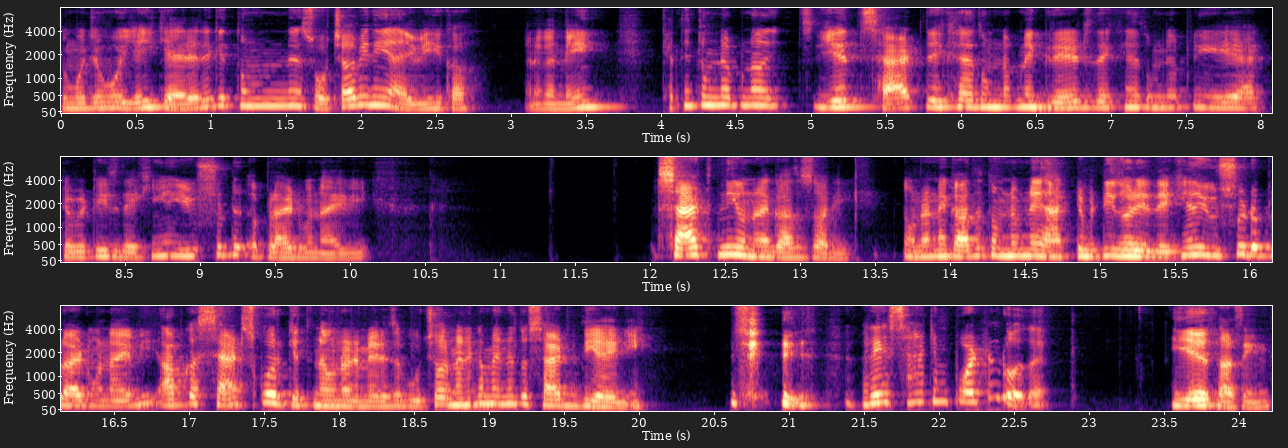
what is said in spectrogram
तो मुझे वो यही कह रहे थे कि तुमने सोचा भी नहीं आईवी का मैंने कहा नहीं कहते हैं तुमने अपना ये सैट देखा है तुमने अपने ग्रेड्स देखे हैं तुमने अपनी ये एक्टिविटीज़ देखी हैं you should apply to an Ivy SAT नहीं उन्होंने कहा था सॉरी उन्होंने कहा था तुमने अपने एक्टिविटीज़ और ये देखी है you should apply to an Ivy आपका सैट स्कोर कितना है उन्होंने मेरे से पूछा और मैंने कहा मैंने तो सैट दिया ही नहीं अरे सैट इंपॉर्टेंट होता है ये था सीन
